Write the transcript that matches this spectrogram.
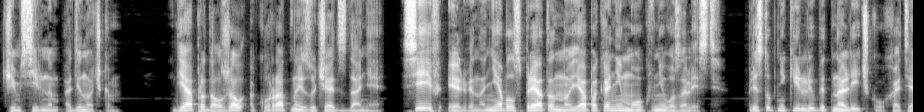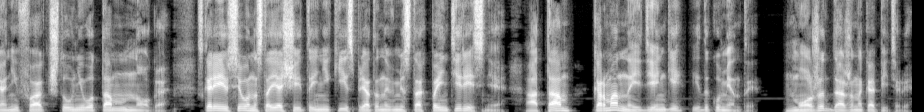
чем сильным одиночкам. Я продолжал аккуратно изучать здание. Сейф Эльвина не был спрятан, но я пока не мог в него залезть. Преступники любят наличку, хотя не факт, что у него там много. Скорее всего, настоящие тайники спрятаны в местах поинтереснее, а там карманные деньги и документы. Может, даже накопители.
